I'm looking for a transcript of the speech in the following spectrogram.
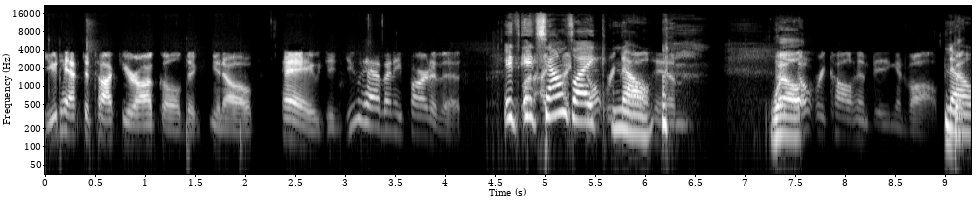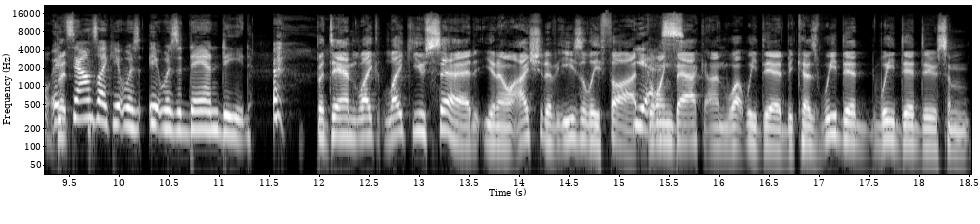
Percent You'd have to talk to your uncle to, you know, hey, did you have any part of this? It But it sounds I, I like no, recall Him, I don't recall him being involved. no. but- but- it sounds like it was it was a Dan deed. But Dan, like like you said, you know, I should have easily thought Yes. going back on what we did because we did we did do some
